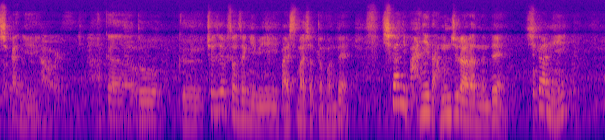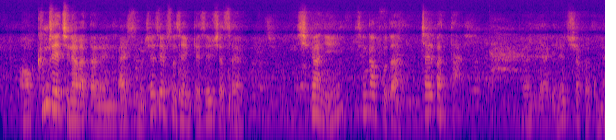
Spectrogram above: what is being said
시간이 아까도 그 최세엽 선생님이 말씀하셨던 건데 시간이 많이 남은 줄 알았는데 시간이 어, 금세 지나갔다는 말씀을 최세엽 선생님께서 해주셨어요. 시간이 생각보다 짧았다 그런 이야기를 해주셨거든요.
